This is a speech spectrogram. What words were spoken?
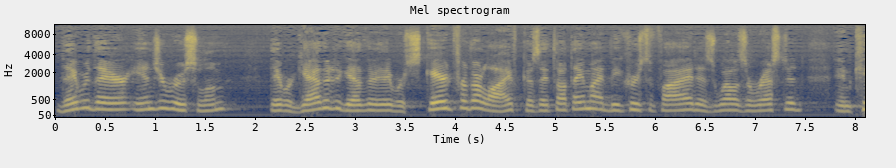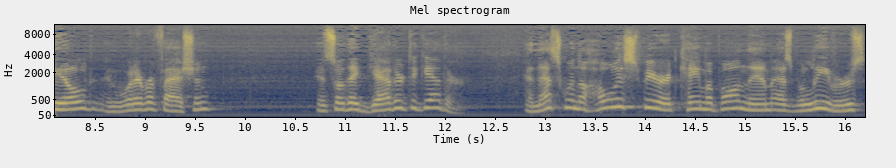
they were there in Jerusalem. They were gathered together. They were scared for their life because they thought they might be crucified as well as arrested and killed in whatever fashion. And so they gathered together. And that's when the Holy Spirit came upon them as believers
